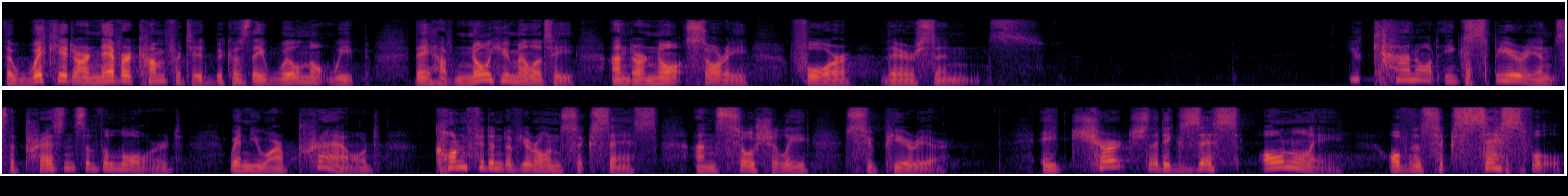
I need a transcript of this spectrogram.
The wicked are never comforted because they will not weep. They have no humility and are not sorry for their sins. You cannot experience the presence of the Lord when you are proud confident of your own success, and socially superior. A church that exists only of the successful,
